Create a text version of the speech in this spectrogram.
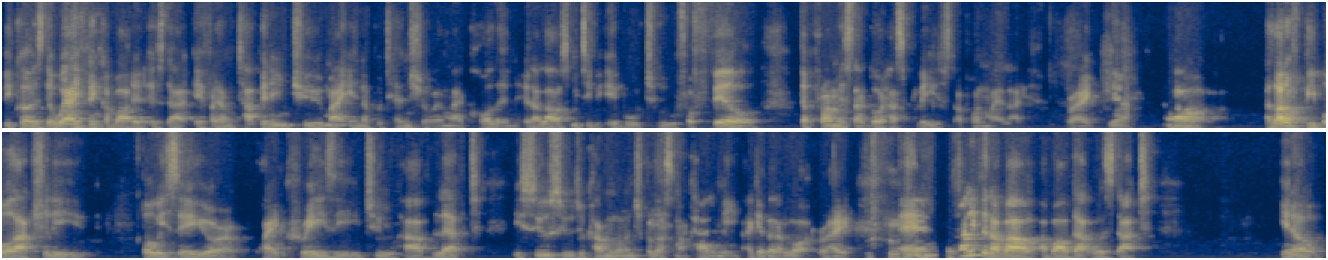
Because the way I think about it is that if I am tapping into my inner potential and my calling, it allows me to be able to fulfill the promise that God has placed upon my life, right? Yeah. Now, a lot of people actually always say you're quite crazy to have left Esusu to come launch Blossom Academy. I get that a lot, right? and the funny thing about about that was that, you know,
